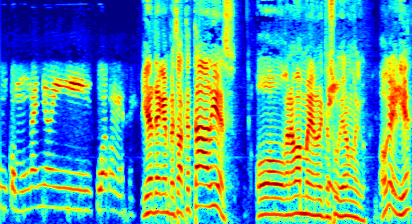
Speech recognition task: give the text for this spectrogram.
un, como un año y cuatro meses. ¿Y desde que empezaste estás a 10? ¿O ganabas menos y te subieron algo? Ok, 10.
